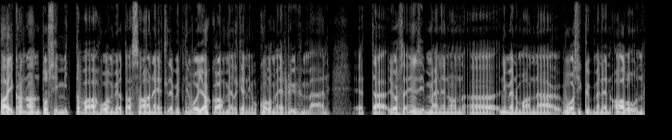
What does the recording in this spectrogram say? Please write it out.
aikanaan tosi mittavaa huomiota saaneet levyt, ne voi jakaa melkein niin kolmeen ryhmään. Että jos ensimmäinen on äh, nimenomaan nämä vuosikymmenen alun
